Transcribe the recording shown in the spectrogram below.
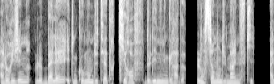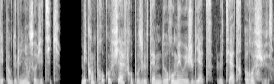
À l'origine, le ballet est une commande du théâtre Kirov de Leningrad, l'ancien nom du Mariinsky, à l'époque de l'Union soviétique. Mais quand Prokofiev propose le thème de Roméo et Juliette, le théâtre refuse.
